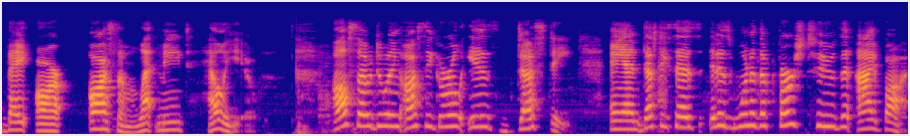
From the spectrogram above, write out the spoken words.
they are awesome. Let me tell you. Also doing Aussie Girl is Dusty. And Dusty says, it is one of the first two that I bought.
